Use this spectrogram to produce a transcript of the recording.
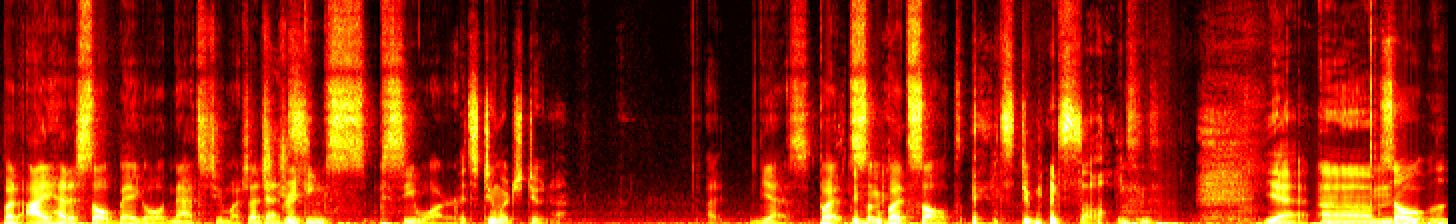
but I had a salt bagel, and that's too much. That's, That's- drinking s- seawater. It's too much tuna. Uh, yes, but s- but salt. It's too much salt. yeah. Um. So,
